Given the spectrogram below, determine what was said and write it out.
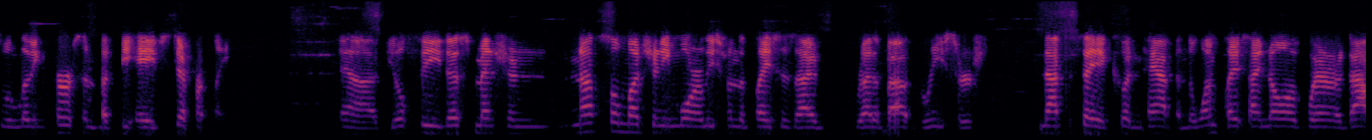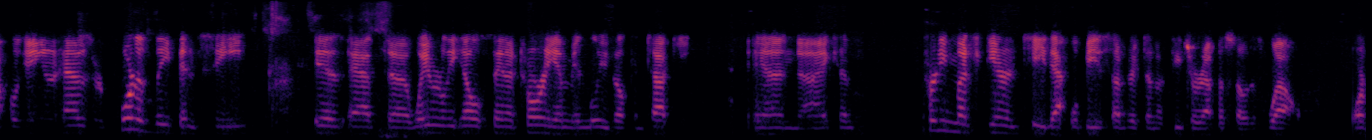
to a living person but behaves differently. Uh, you'll see this mentioned not so much anymore, at least from the places I've read about and researched. Not to say it couldn't happen. The one place I know of where a doppelganger has reportedly been seen is at uh, Waverly Hills Sanatorium in Louisville, Kentucky. And I can pretty much guarantee that will be a subject of a future episode as well, or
